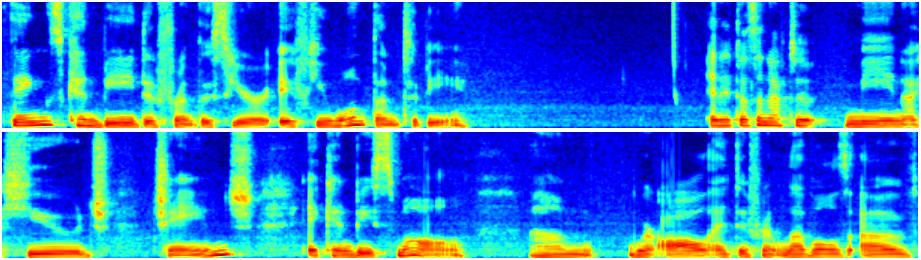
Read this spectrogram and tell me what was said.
Things can be different this year if you want them to be. And it doesn't have to mean a huge change, it can be small. Um, we're all at different levels of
